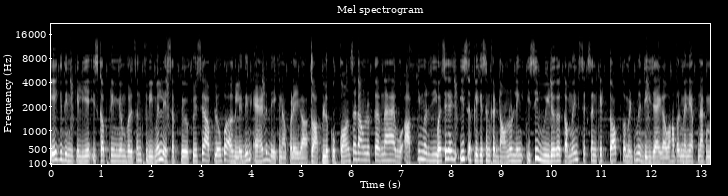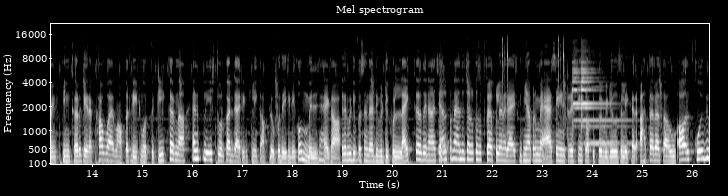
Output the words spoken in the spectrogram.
एक दिन के लिए इसका प्रीमियम वर्जन फ्री में ले सकते हो। फिर से आप लोगों को अगले दिन एड देखना पड़ेगा। तो आप लोग को कौन सा डाउनलोड करना है, वो आपकी मर्ज़ी। वैसे गाइज़ इस एप्लीकेशन का डाउनलोड लिंक इसी वीडियो का कमेंट सेक्शन के टॉप कमेंट में दिख जाएगा। वहाँ पर मैंने अपना कमेंट पिन करके रखा हुआ है। वहाँ पर रीड मोर पे क्लिक करना एंड प्ले स्टोर का डायरेक्ट लिंक आप लोग को देखने को मिल जाएगा। अगर वीडियो पसंद आए तो वीडियो को लाइक कर देना। चैनल पर नए तो चैनल को सब्सक्राइब कर लेना गाइस क्योंकि यहाँ पर मैं ऐसे इंटरेस्टिंग टॉपिक पर वीडियोस लेकर आता रहता हूँ। और कोई भी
